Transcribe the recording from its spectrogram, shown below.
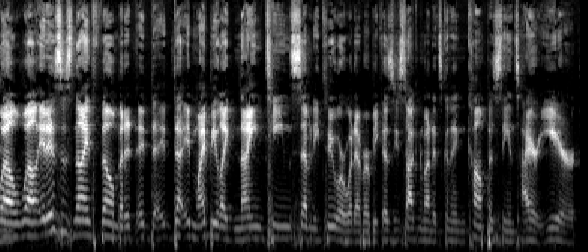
well, well, it is his ninth film, but it it, it, it might be like 1972 or whatever because he's talking about it's going to encompass the entire year,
